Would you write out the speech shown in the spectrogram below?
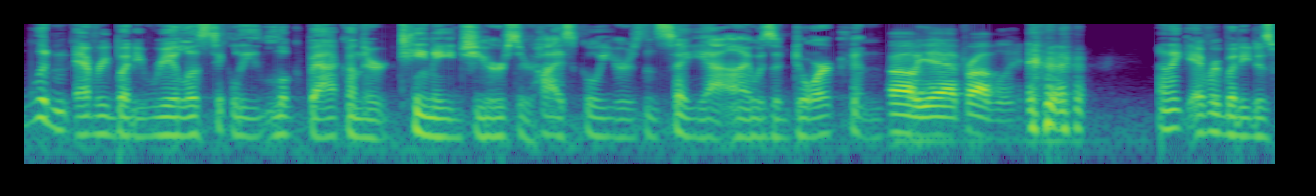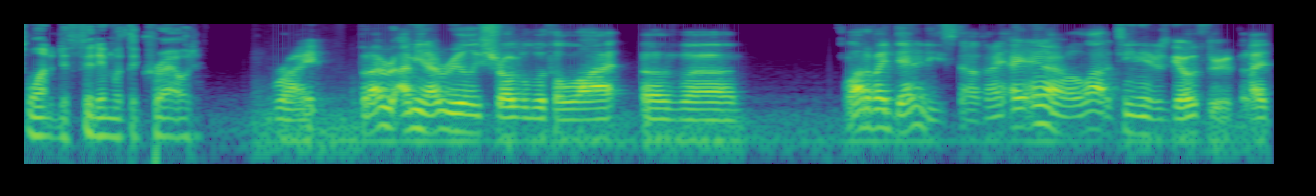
Wouldn't everybody realistically look back on their teenage years or high school years and say, "Yeah, I was a dork"? And oh yeah, probably. I think everybody just wanted to fit in with the crowd. Right, but I, I mean, I really struggled with a lot of uh, a lot of identity stuff. I, I, I know a lot of teenagers go through it, but I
